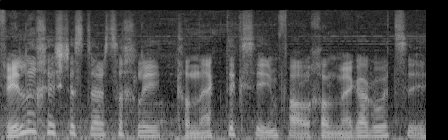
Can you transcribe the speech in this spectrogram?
Vielleicht war das dort so ein bisschen connected im Fall, kann mega gut sein.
